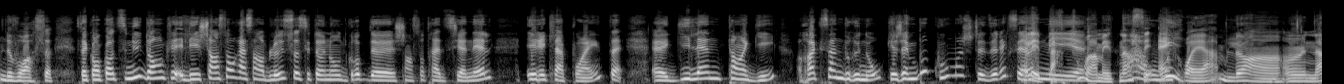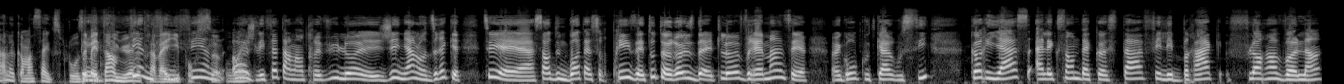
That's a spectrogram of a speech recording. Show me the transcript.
de voir ça. C'est qu'on continue donc les chansons rassembleuses. Ça, c'est un autre groupe de chansons traditionnelles. Éric Lapointe, euh, Guylaine Tanguay, Roxane Bruno, que j'aime beaucoup. Moi, je te dirais que c'est Elle un est de mes... partout hein, maintenant. Ah c'est oui. incroyable. Là, en un an, là, comment ça a explosé. Ben, Mais tant mieux, elle a travaillé fine, pour ça. Ah, Ouais. je l'ai faite en entrevue, là. euh, Génial. On dirait que, tu sais, elle sort d'une boîte à surprise. Elle est toute heureuse d'être là. Vraiment, c'est un gros coup de cœur aussi. Corias, Alexandre Dacosta, Philippe Braque, Florent Volant,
